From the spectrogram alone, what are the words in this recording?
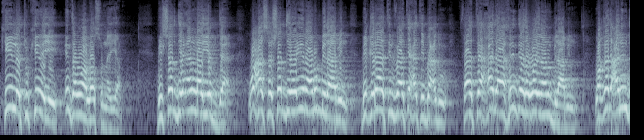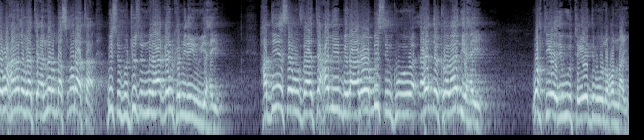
kii la tukinayey intaba waa loo sunneeya bishardi an laa yabda. Waxaase shardiga inaanu bilaabin biqiraa'ati alfaatixati bacdu. Faatixada akhrinteeda waa inaanu bilaabin. Waqad calimta waxaanad ogaatay ana albasmalata bisigu juzun minhaa qeyb ka mida inuu yahay. Haddiise uu faatixadii bilaabo bisinku aayadda koobaad yahay wakhtigeedii wuu tegay dib uu noqon maayo.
